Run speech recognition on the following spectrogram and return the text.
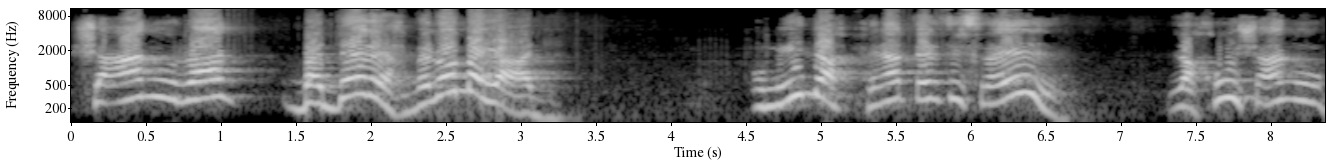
שאנו רק בדרך ולא ביעד. ומאידך, מבחינת ארץ ישראל, לחוש אנו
